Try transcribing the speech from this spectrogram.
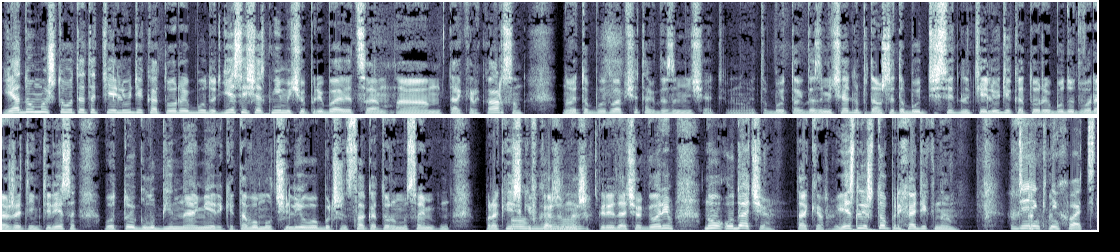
Я думаю, что вот это те люди, которые будут. Если сейчас к ним еще прибавится э, Такер Карсон, но это будет вообще тогда замечательно. Это будет тогда замечательно, потому что это будут действительно те люди, которые будут выражать интересы вот той глубины глубинной Америки, того молчаливого большинства, о котором мы с вами практически угу. в каждой наших передачах говорим. Ну, удачи, Такер. Если что, приходи к нам. Денег не хватит.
